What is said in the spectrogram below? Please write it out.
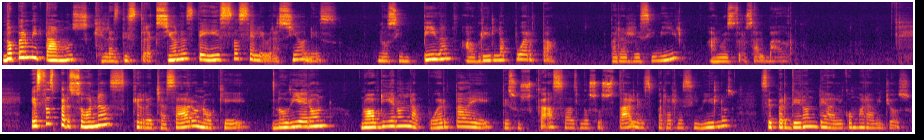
No permitamos que las distracciones de estas celebraciones nos impidan abrir la puerta para recibir a nuestro Salvador. Estas personas que rechazaron o que no dieron, no abrieron la puerta de, de sus casas, los hostales para recibirlos, se perdieron de algo maravilloso.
